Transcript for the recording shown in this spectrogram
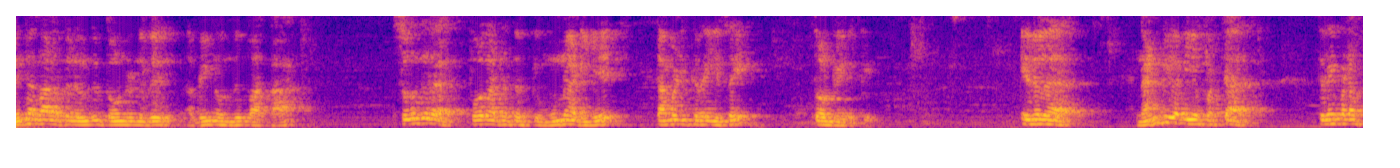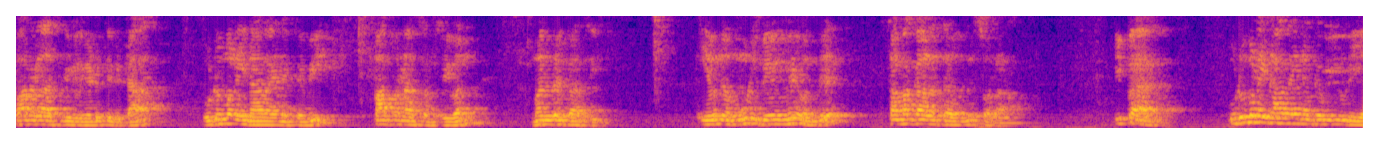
எந்த காலத்திலிருந்து தோன்றினது அப்படின்னு வந்து பார்த்தா சுதந்திர போராட்டத்திற்கு முன்னாடியே தமிழ் திரை இசை தோன்றியிருக்கு. இதில் நன்கு அறியப்பட்ட திரைப்பட பாடலாசிரியர்கள் எடுத்துக்கிட்டா உடுமலை நாராயண கவி பாப்பநாசம் சிவன் மந்தகாசி இவங்க மூணு பேருமே வந்து சமகாலத்தை வந்து சொல்லலாம். இப்போ உடுமலை நாராயண கவியுடைய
